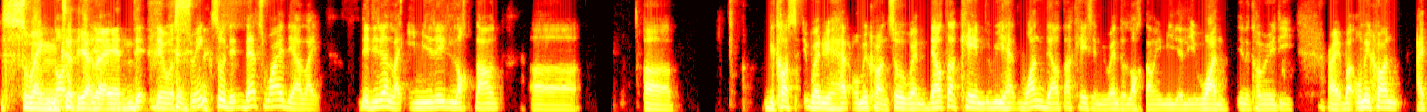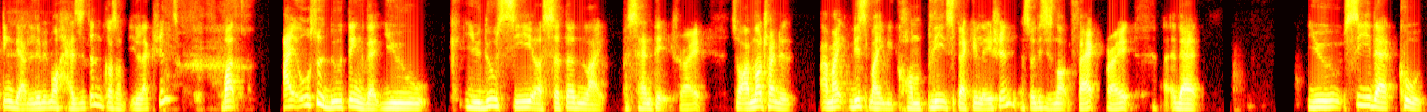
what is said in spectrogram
swing not, to the other yeah, end. They, they will swing. so they, that's why they are like they didn't like immediately lock down uh, uh, because when we had Omicron, so when Delta came, we had one Delta case and we went to lockdown immediately, one in the community, right? But Omicron, I think they're a little bit more hesitant because of elections. But I also do think that you you do see a certain like percentage, right? So I'm not trying to. I might this might be complete speculation, so this is not fact, right? That you see that cool,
